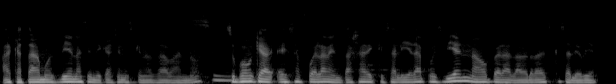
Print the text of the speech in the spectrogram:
acatábamos bien las indicaciones que nos daban, ¿no? Sí. Supongo que esa fue la ventaja de que saliera pues bien la ópera, la verdad es que salió bien.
